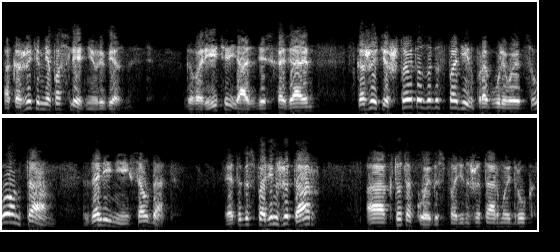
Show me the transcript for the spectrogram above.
окажите мне последнюю любезность. Говорите, я здесь хозяин. Скажите, что это за господин прогуливается вон там, за линией солдат?» «Это господин Жетар», «А кто такой господин Жетар, мой друг?»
